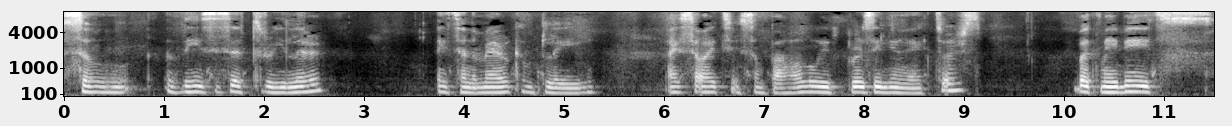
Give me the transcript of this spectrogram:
So, this is a thriller. It's an American play. I saw it in Sao Paulo with Brazilian actors, but maybe it's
